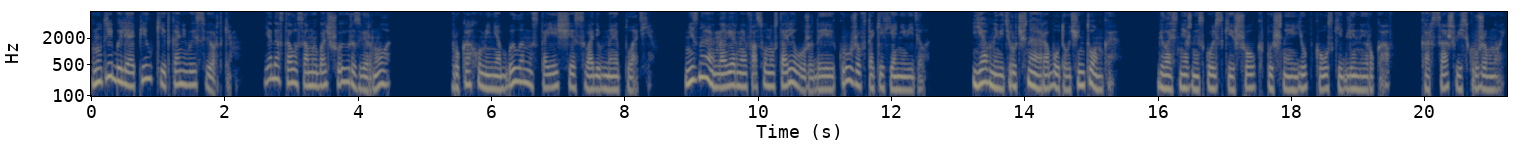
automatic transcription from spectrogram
Внутри были опилки и тканевые свертки. Я достала самый большой и развернула. В руках у меня было настоящее свадебное платье. Не знаю, наверное, фасон устарел уже, да и кружев таких я не видела. Явно ведь ручная работа очень тонкая. Белоснежный скользкий шелк, пышная юбка, узкий длинный рукав, корсаж весь кружевной.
